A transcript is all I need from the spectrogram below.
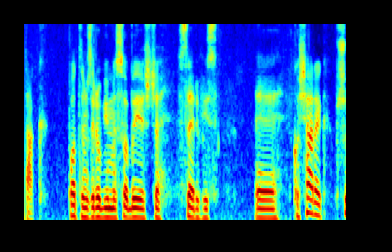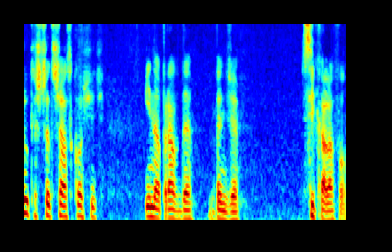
tak. Potem zrobimy sobie jeszcze serwis e, kosiarek, przód jeszcze trzeba skosić i naprawdę będzie sikalafo.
